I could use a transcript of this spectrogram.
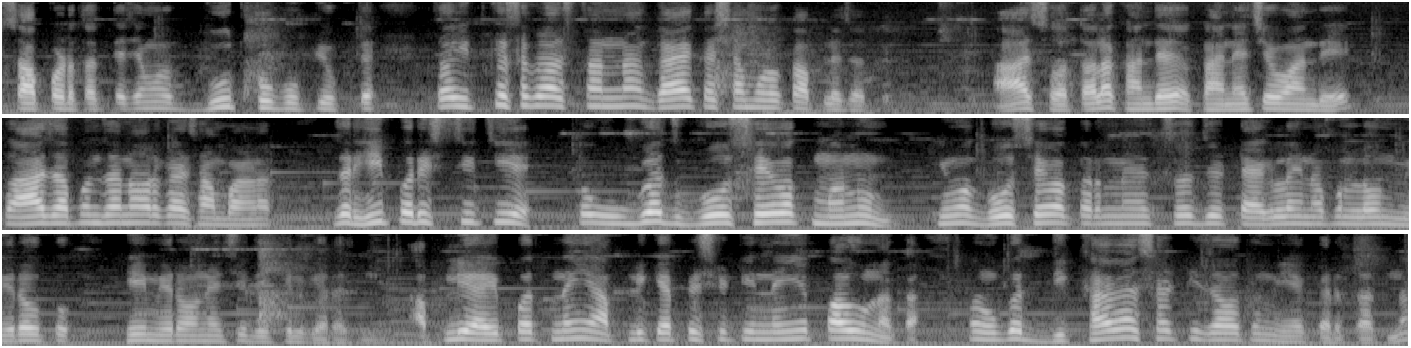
सापडतात. त्याच्यामुळे दूध खूप उपयुक्त आहे. तर इतकं सगळं असताना गाय कशामुळं कापल्या जाते? आज स्वतःला खांद्या खाण्याचे वांदे. तर आज आपण जनावर काय सांभाळणार? जर ही परिस्थिती आहे तर उगच गोसेवक म्हणून किंवा गोसेवा करण्याचं जे टॅगलाईन आपण लावून मिरवतो हे मिरवण्याची देखील गरज नाही. आपली ऐपत नाही आपली कॅपॅसिटी नाही आहे पाळू नका. पण उगत दिखाव्यासाठी जेव्हा तुम्ही हे करतात ना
